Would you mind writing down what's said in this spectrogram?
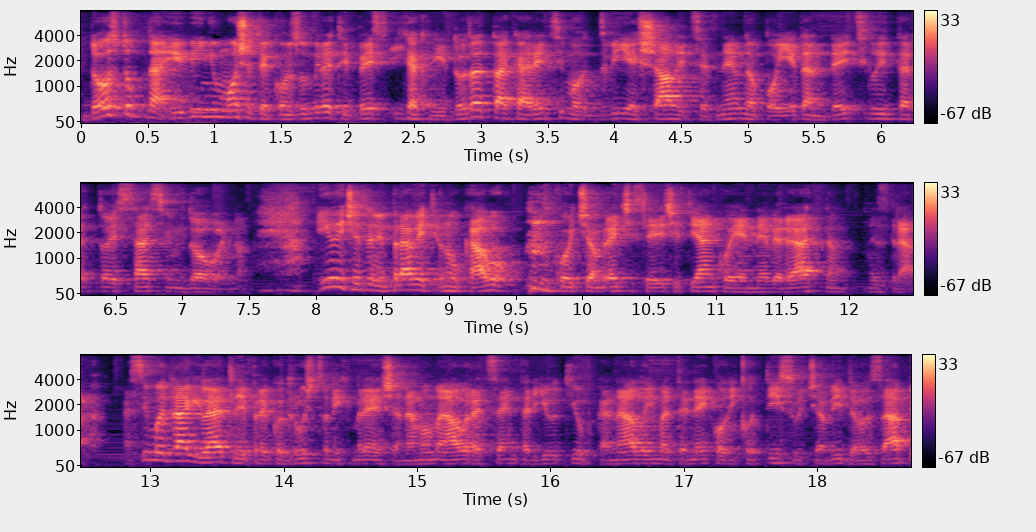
dostupna i vi nju možete konzumirati bez ikakvih dodataka, recimo dvije šalice dnevno po jedan decilitar, to je sasvim dovoljno. Ili ćete mi praviti onu kavu koju ću vam reći sljedeći tjedan koja je nevjerojatno zdrava. A svi moji dragi gledatelji preko društvenih mreža na mome Aura Centar YouTube kanalu imate nekoliko tisuća video zapisa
